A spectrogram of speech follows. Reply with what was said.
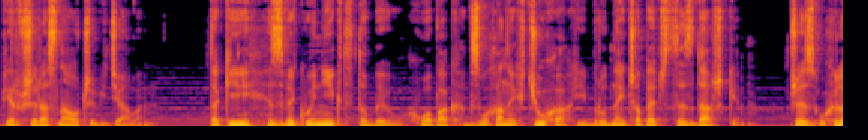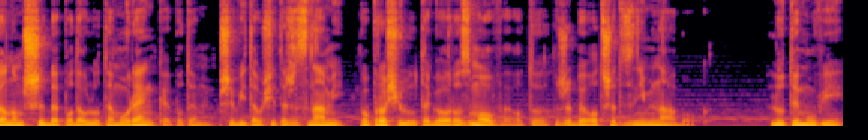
pierwszy raz na oczy widziałem. Taki zwykły nikt to był, chłopak w złochanych ciuchach i brudnej czapeczce z daszkiem. Przez uchyloną szybę podał Lutemu rękę, potem przywitał się też z nami, poprosił Lutego o rozmowę, o to, żeby odszedł z nim na bok. Luty mówi,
